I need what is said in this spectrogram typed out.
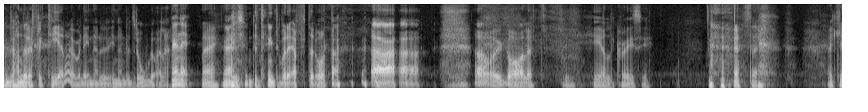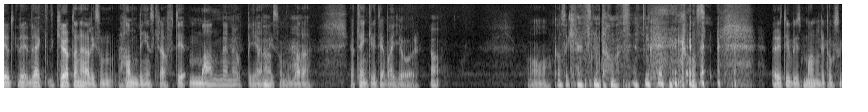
Men Du hann reflektera över det innan du, innan du drog då eller? Nej, nej. Nej, Nej. Du, du tänkte på det efteråt. ja, vad galet. Det är Helt crazy. Det- Där det- där kröp den här liksom handlingens kraft, det är mannen upp igen. Ja. Liksom, bara, jag tänker inte, jag bara gör. ja, Ja, konsekvenserna tar man sen. är det typiskt manligt också,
